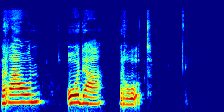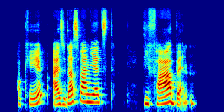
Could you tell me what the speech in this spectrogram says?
braun oder rot. Okay, also das waren jetzt die Farben.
